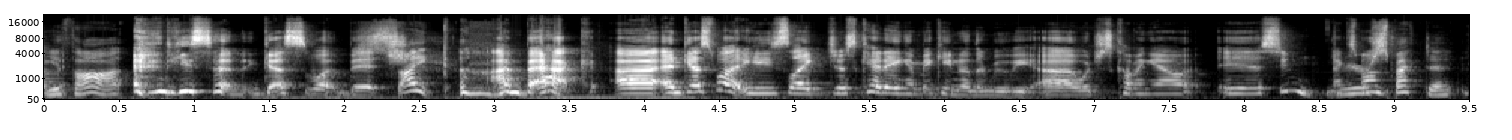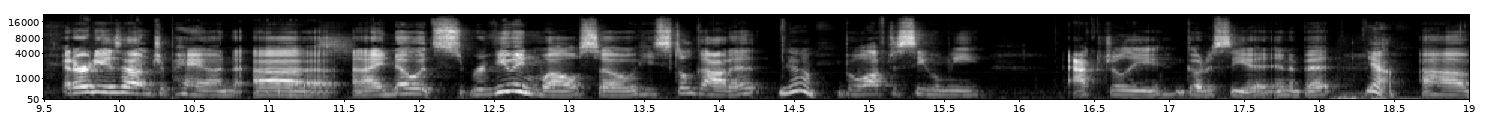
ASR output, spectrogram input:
Um, "You thought." And he said, Guess what, bitch? Psych. I'm back. Uh, and guess what? He's like, just kidding, I'm making another movie, uh, which is coming out uh, soon, next We month. respect it. It already is out in Japan, uh, and I know it's reviewing well, so he's still got it. Yeah. But we'll have to see when we actually go to see it in a bit. Yeah. Um,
